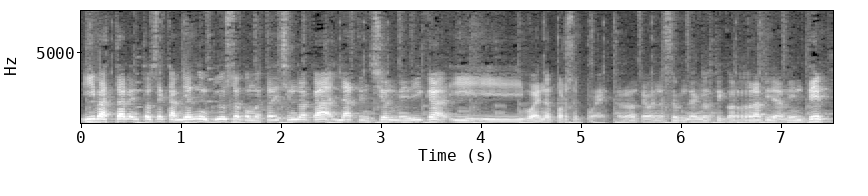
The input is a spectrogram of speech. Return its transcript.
y va a estar entonces cambiando incluso, como está diciendo acá, la atención médica y bueno, por supuesto, ¿no? Te van a hacer un diagnóstico rápidamente.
